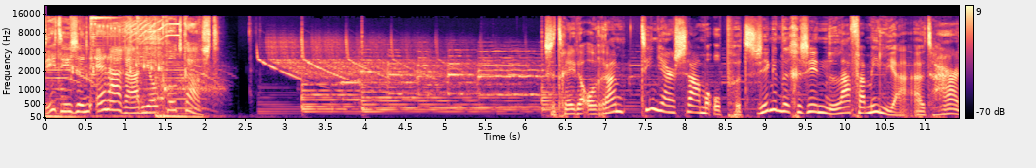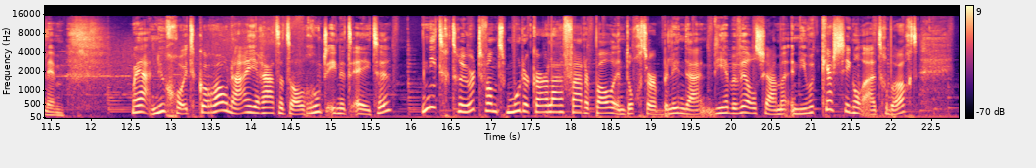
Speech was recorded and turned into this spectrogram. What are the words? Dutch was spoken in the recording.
Dit is een NH Radio podcast. Ze treden al ruim tien jaar samen op. Het zingende gezin La Familia uit Haarlem. Maar ja, nu gooit corona je raadt het al roet in het eten. Niet getreurd, want moeder Carla, vader Paul en dochter Belinda... die hebben wel samen een nieuwe kerstsingle uitgebracht.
